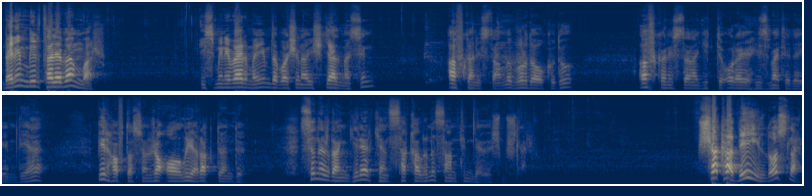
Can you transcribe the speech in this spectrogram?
Benim bir talebem var. İsmini vermeyeyim de başına iş gelmesin. Afganistanlı burada okudu. Afganistan'a gitti oraya hizmet edeyim diye. Bir hafta sonra ağlayarak döndü. Sınırdan girerken sakalını santimle ölçmüşler. Şaka değil dostlar.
